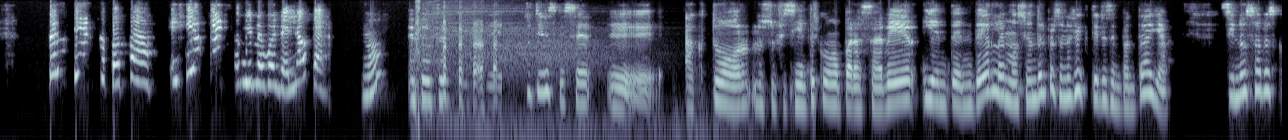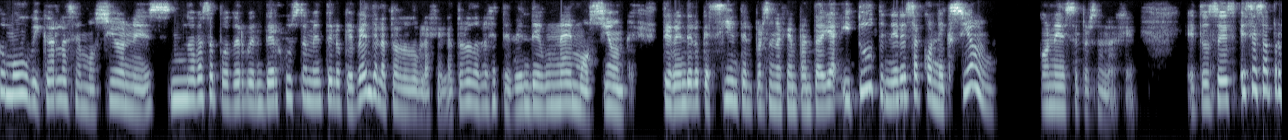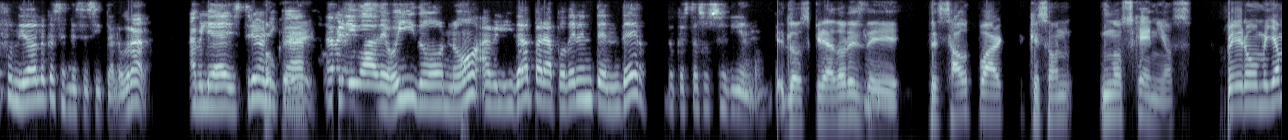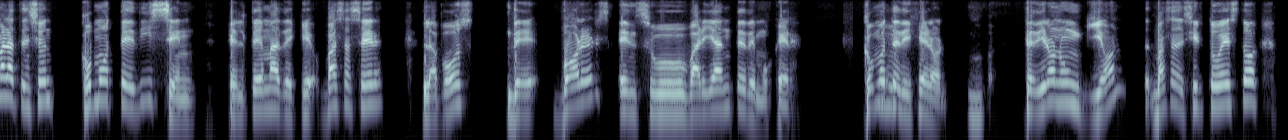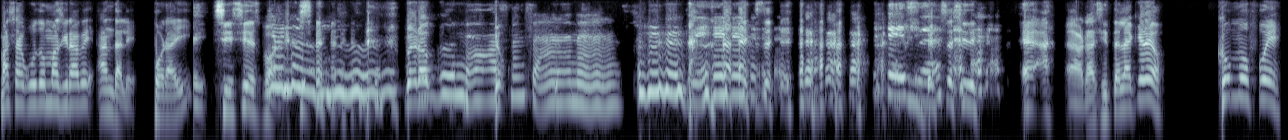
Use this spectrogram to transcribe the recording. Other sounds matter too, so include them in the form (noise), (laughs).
no es cierto, papá, el tío Kyle también me vuelve loca, ¿no? Entonces, este, tú tienes que ser eh, actor lo suficiente como para saber y entender la emoción del personaje que tienes en pantalla. Si no sabes cómo ubicar las emociones, no vas a poder vender justamente lo que vende el actor de doblaje. El actor de doblaje te vende una emoción, te vende lo que siente el personaje en pantalla y tú tener esa conexión con ese personaje. Entonces, es esa profundidad lo que se necesita lograr. Habilidad histriónica, Ok. habilidad de oído, ¿no? Habilidad para poder entender lo que está sucediendo. Los creadores de, de South Park, que son unos genios. Pero me llama la atención cómo te dicen el tema de que vas a ser la voz de Butters en su variante de mujer. ¿Cómo te dijeron? ¿Te dieron un guion? ¿Vas a decir tú esto? ¿Más agudo, más grave? Ándale, por ahí. Sí, sí es Butters. (laughs) Pero- Tengo unas manzanas. (laughs) (laughs) Sí. Esa. Es así de, eh, ah, ahora sí te la creo. ¿Cómo fue?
